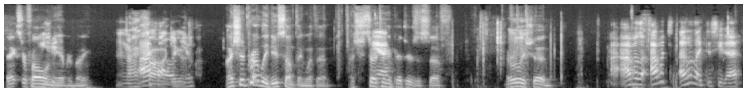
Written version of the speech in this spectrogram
Thanks for following me, everybody. I I followed you. I should probably do something with it. I should start Yeah. taking pictures of stuff. I really should. I I would, I would, I would like to see that.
